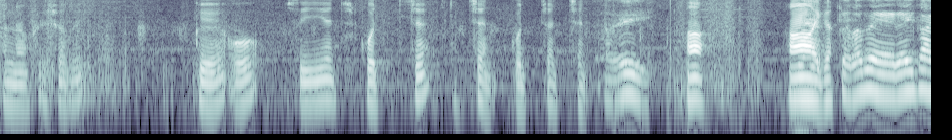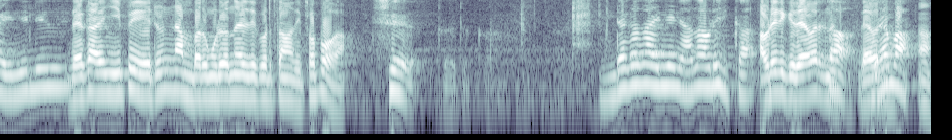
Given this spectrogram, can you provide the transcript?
Beneficiary K O C H കൊച്ച അച്ഛൻ കൊച്ചച്ഛൻ. ആ ആ എത്ര നേരായി കഴിഞ്ഞില്ലേ ഇത്? കഴിഞ്ഞ് ഈ പേരും നമ്പറും കൂടി ഒന്ന് എഴുതി കൊടുത്താൽ മതി. ഇപ്പൊ പോകാം. എന്റെ ഒക്കെ കഴിഞ്ഞ് ഞാൻ അവിടെ ഇരിക്കാം. അവിടെ ഇരിക്കും ദേ വരണം. ആ. ആ.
